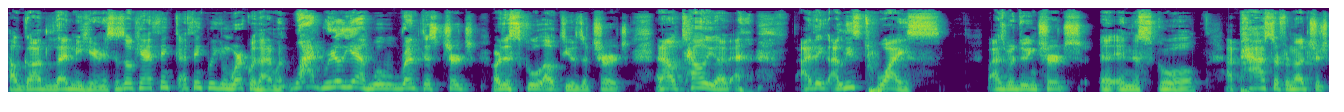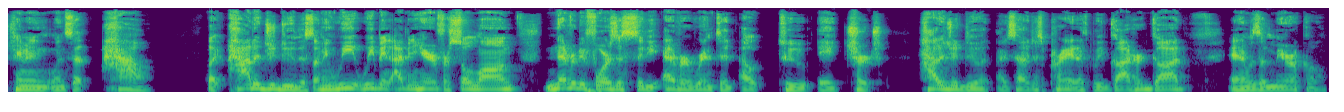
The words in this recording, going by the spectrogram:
how God led me here. And he says, okay, I think, I think we can work with that. I went, what? Really? Yeah. We'll rent this church or this school out to you as a church. And I'll tell you, I, I think at least twice as we're doing church uh, in the school, a pastor from that church came in and said, how? Like, how did you do this? I mean, we, we've been, I've been here for so long. Never before has this city ever rented out to a church. How did you do it? I said, I just prayed. I believe God heard God and it was a miracle.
